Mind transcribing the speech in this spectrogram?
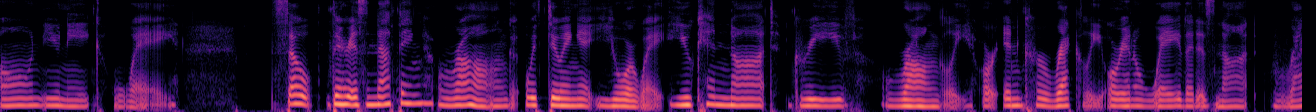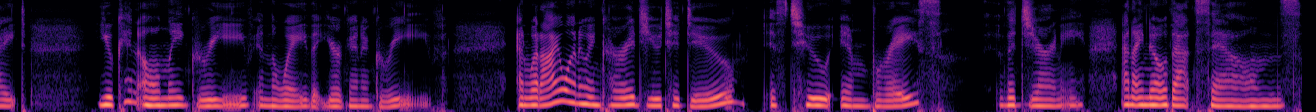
own unique way. So, there is nothing wrong with doing it your way. You cannot grieve wrongly or incorrectly or in a way that is not right. You can only grieve in the way that you're going to grieve. And what I want to encourage you to do is to embrace the journey. And I know that sounds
